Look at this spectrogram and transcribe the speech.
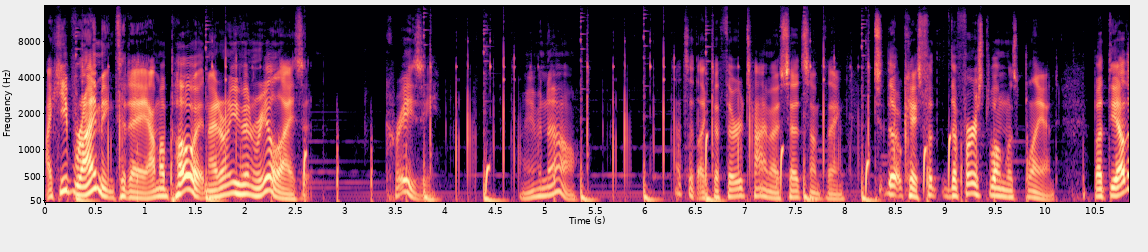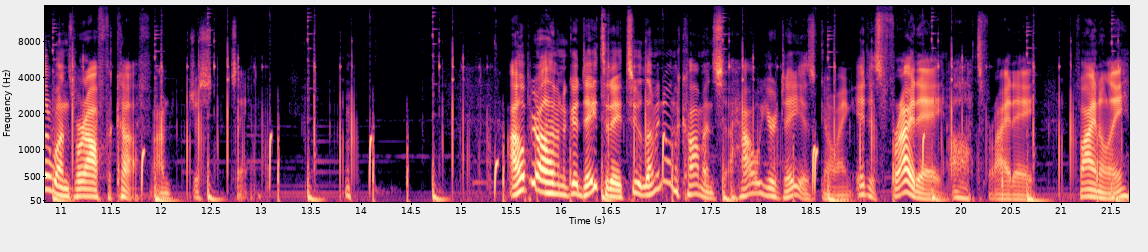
I keep rhyming today. I'm a poet, and I don't even realize it. Crazy. I don't even know. That's it, like the third time I've said something. Okay, so the first one was planned, but the other ones were off the cuff. I'm just saying. I hope you're all having a good day today, too. Let me know in the comments how your day is going. It is Friday. Oh, it's Friday. Finally.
